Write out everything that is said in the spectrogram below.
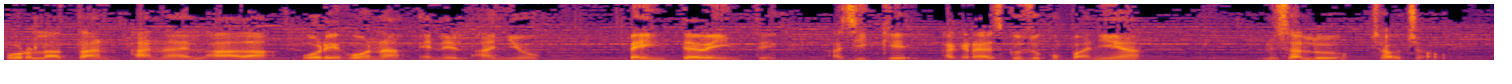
por la tan anhelada orejona en el año 2020. Así que agradezco su compañía. Un saludo. Chao, chao.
